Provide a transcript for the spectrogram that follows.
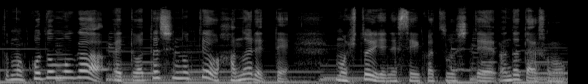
ーとまあ、子供が、えーと、私の手を離れてもう一人でね生活をしてなんだったらその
